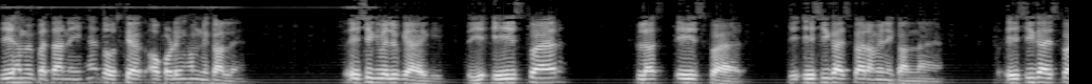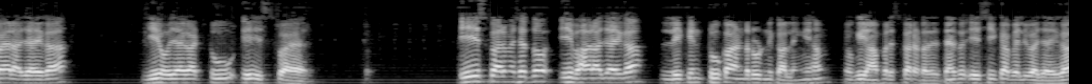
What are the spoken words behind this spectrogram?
ये हमें पता नहीं है तो उसके अकॉर्डिंग हम निकाल तो एसी की वैल्यू क्या आएगी? तो ये A square plus A square ये एसी का स्क्वायर हमें निकालना है। तो एसी का स्क्वायर आ जाएगा, ये हो जाएगा two A square A square में से तो ए बाहर आ जाएगा, लेकिन टू का अंडर रूट निकालेंगे हम, क्योंकि यहाँ पर स्क्वायर हटा देते हैं तो ए सी का वैल्यू आ जाएगा।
